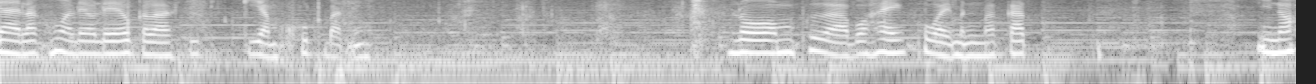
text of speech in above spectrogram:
ยายรักหัวแล้วแล้วกะลาสิเกี่ยมคุดบัดนี้ล้อมเพื่อบ่ให้ขวยมันมากัด นี่เนาะ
